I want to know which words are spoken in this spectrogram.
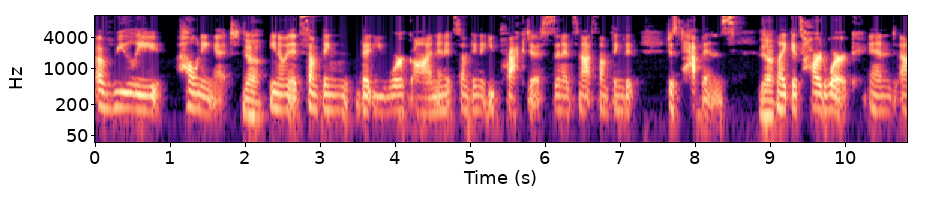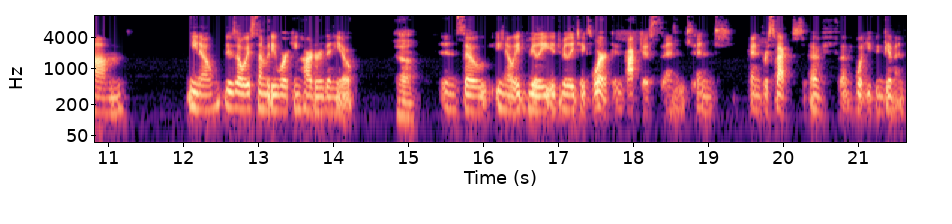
of really honing it. Yeah. You know, it's something that you work on, and it's something that you practice, and it's not something that just happens Yeah. like it's hard work and um you know there's always somebody working harder than you Yeah. and so you know it really it really takes work and practice and and and respect of of what you've been given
